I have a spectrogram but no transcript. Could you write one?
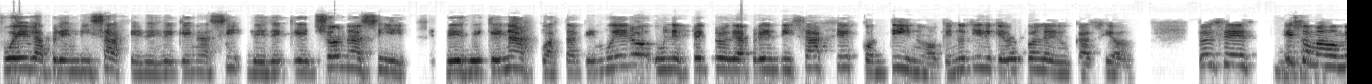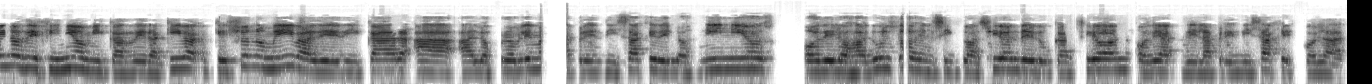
fue el aprendizaje desde que nací, desde que yo nací, desde que nazco hasta que muero, un espectro de aprendizaje continuo, que no tiene que ver con la educación. Entonces, eso más o menos definió mi carrera, que, iba, que yo no me iba a dedicar a, a los problemas de aprendizaje de los niños o de los adultos en situación de educación o de, del aprendizaje escolar.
